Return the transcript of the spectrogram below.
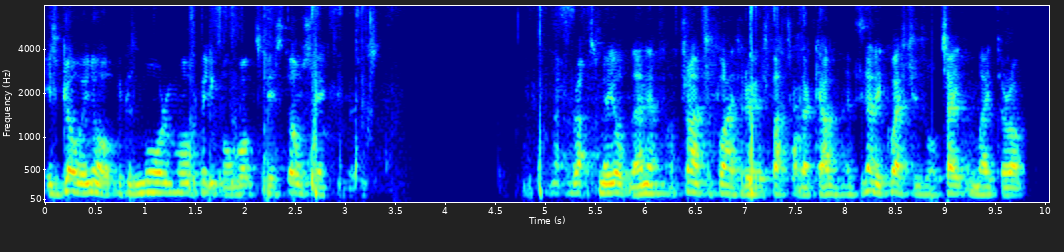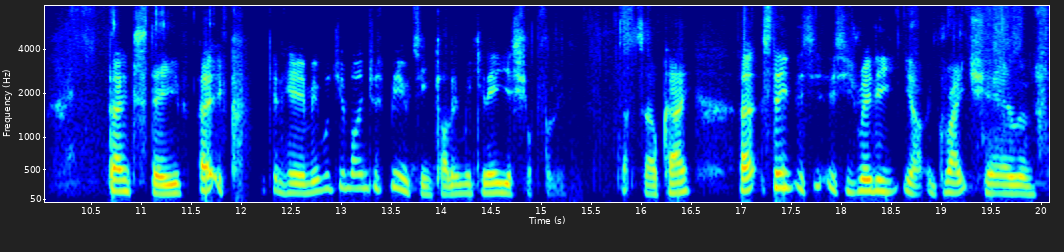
is going up because more and more people want to be associated with us. That wraps me up then. I've tried to fly through it as fast as I can. If there's any questions, we'll take them later on. Thanks, Steve. Uh, if you can hear me, would you mind just muting, Colin? We can hear you shuffling. That's okay. Uh, Steve, this, this is really you know a great share of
